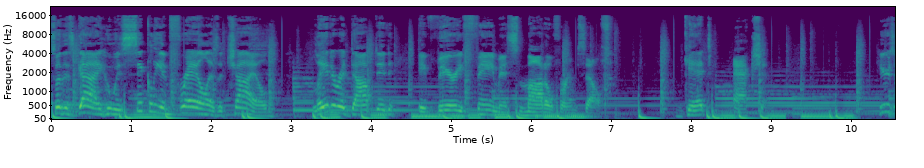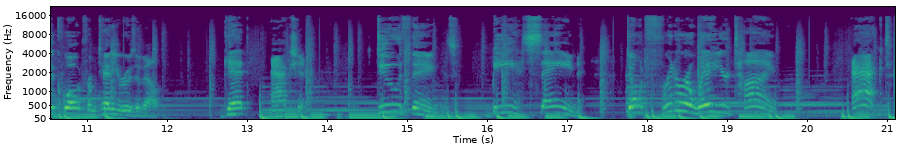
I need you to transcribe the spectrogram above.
So, this guy who was sickly and frail as a child later adopted a very famous motto for himself get action. Here's a quote from Teddy Roosevelt Get action. Do things. Be sane. Don't fritter away your time. Act.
